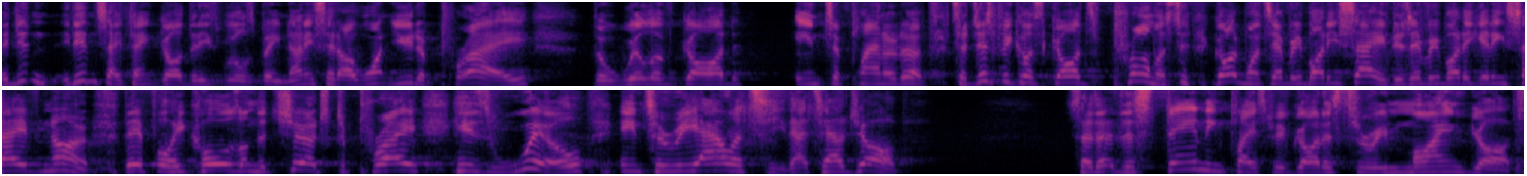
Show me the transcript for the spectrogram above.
He didn't, he didn't say, thank God that his will's being done. He said, I want you to pray the will of God into planet Earth. So just because God's promised, God wants everybody saved. Is everybody getting saved? No. Therefore, He calls on the church to pray His will into reality. That's our job. So that the standing place we've got is to remind God.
